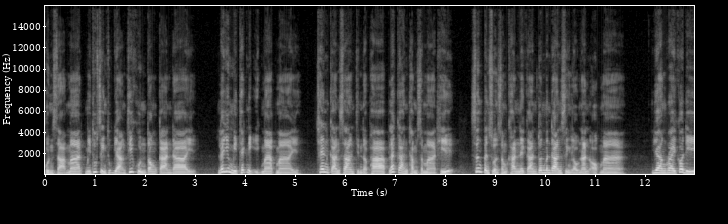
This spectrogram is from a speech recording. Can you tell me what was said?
คุณสามารถมีทุกสิ่งทุกอย่างที่คุณต้องการได้ และยังมีเทคนิคอีกมากมาย เช่น การสร้างจินตภาพและการทำสมาธิ ซึ่งเป็นส่วนสำคัญในการดลบันดาลสิ่งเหล่านั้นออกมา อย่างไรก็ดี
